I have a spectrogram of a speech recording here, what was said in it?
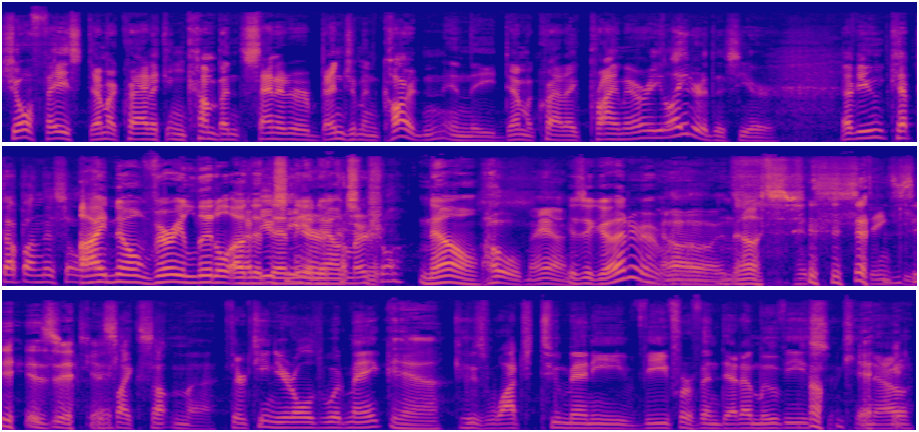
She'll face Democratic incumbent Senator Benjamin Cardin in the Democratic primary later this year. Have you kept up on this a lot? I know very little other you than seen the her announcement. commercial? No. Oh man, Is it good or No, it's- no? It's, it's stinky. is it? Okay. it's like something a thirteen-year-old would make. yeah. Who's watched too many V for Vendetta movies? Okay. You know,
